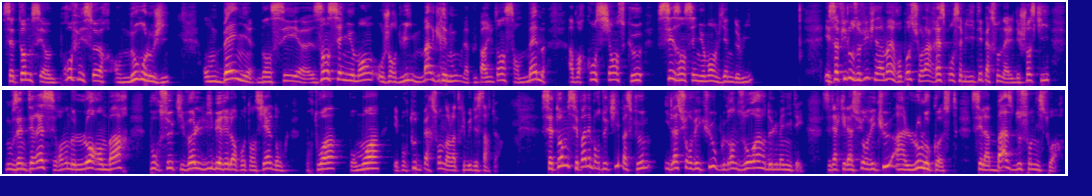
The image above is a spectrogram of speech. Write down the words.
Cet homme, c'est un professeur en neurologie. On baigne dans ses euh, enseignements aujourd'hui, malgré nous, la plupart du temps, sans même avoir conscience que ces enseignements viennent de lui. Et sa philosophie, finalement, elle repose sur la responsabilité personnelle. Des choses qui nous intéressent, c'est vraiment de l'or en barre pour ceux qui veulent libérer leur potentiel. Donc, pour toi, pour moi et pour toute personne dans la tribu des starters. Cet homme, c'est pas n'importe qui parce que il a survécu aux plus grandes horreurs de l'humanité. C'est-à-dire qu'il a survécu à l'Holocauste. C'est la base de son histoire.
